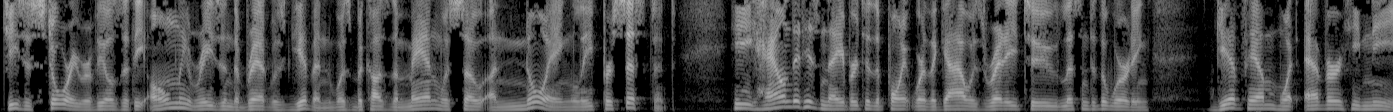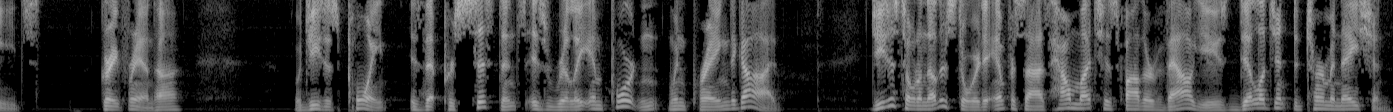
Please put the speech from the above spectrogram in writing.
Jesus' story reveals that the only reason the bread was given was because the man was so annoyingly persistent. He hounded his neighbor to the point where the guy was ready to listen to the wording, give him whatever he needs. Great friend, huh? Well, Jesus' point is that persistence is really important when praying to God. Jesus told another story to emphasize how much his Father values diligent determination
